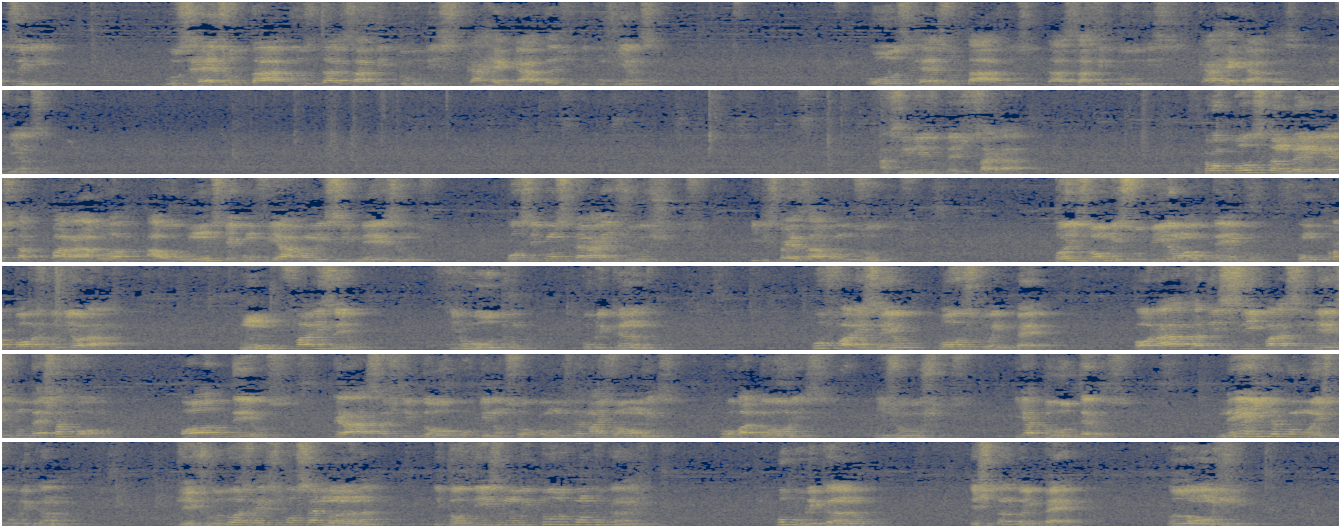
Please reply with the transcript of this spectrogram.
é o seguinte: os resultados das atitudes carregadas de confiança. Os resultados das atitudes carregadas de confiança. Assim diz o texto sagrado. Propôs também esta parábola a alguns que confiavam em si mesmos, por se considerarem justos e desprezavam os outros. Dois homens subiram ao templo com o propósito de orar. Um fariseu e o outro publicano. O fariseu, posto em pé, orava de si para si mesmo desta forma: Ó oh Deus, graças te dou porque não sou como os demais homens, roubadores, injustos e adúlteros, nem ainda como este publicano. Jejuo duas vezes por semana e dou dízimo de tudo quanto ganho. O publicano, estando em pé, longe,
